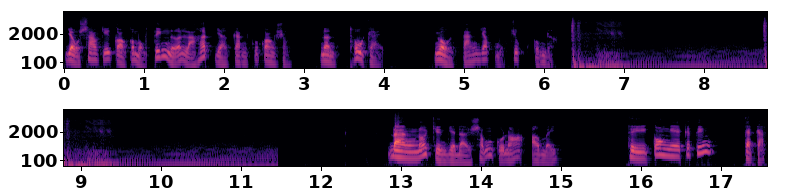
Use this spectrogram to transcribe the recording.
dầu sao chỉ còn có một tiếng nữa là hết giờ canh của con rồi, nên thôi kệ, ngồi tán dốc một chút cũng được. Đang nói chuyện về đời sống của nó ở Mỹ thì con nghe cái tiếng cạch cạch.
